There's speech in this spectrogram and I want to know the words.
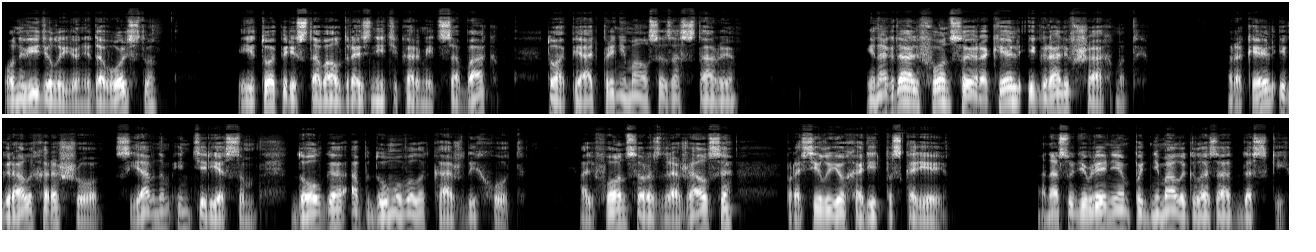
Он видел ее недовольство и то переставал дразнить и кормить собак, то опять принимался за старые. Иногда Альфонсо и Ракель играли в шахматы. Ракель играла хорошо, с явным интересом, долго обдумывала каждый ход. Альфонсо раздражался, просил ее ходить поскорее. Она с удивлением поднимала глаза от доски.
